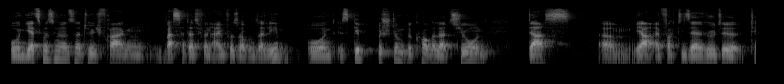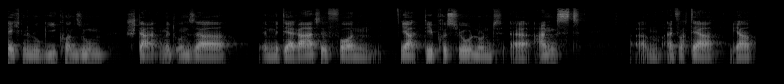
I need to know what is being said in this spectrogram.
Und jetzt müssen wir uns natürlich fragen, was hat das für einen Einfluss auf unser Leben? Und es gibt bestimmte Korrelationen, dass ähm, ja, einfach dieser erhöhte Technologiekonsum stark mit unserer mit der Rate von ja, Depressionen und äh, Angst, ähm, einfach der ja,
